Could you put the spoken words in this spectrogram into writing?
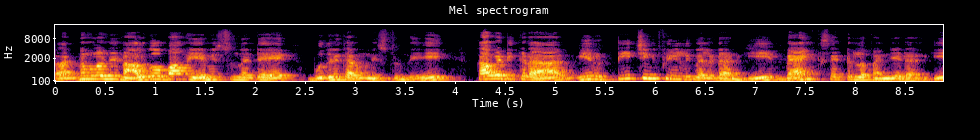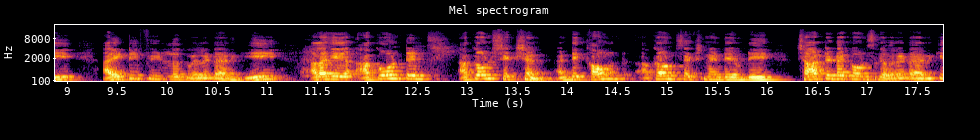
లగ్నంలోని నాలుగో భావం ఏమిస్తుందంటే బుధుని కర్మని ఇస్తుంది. కాబట్టి ఇక్కడ వీరు టీచింగ్ ఫీల్డ్కి వెళ్ళడానికి బ్యాంక్ సెక్టర్లో పనిచేయడానికి ఐటీ ఫీల్డ్లోకి వెళ్ళడానికి అలాగే అకౌంటెంట్ అకౌంట్ సెక్షన్ అంటే కౌంట్ అకౌంట్ సెక్షన్ అంటే ఏమిటి? చార్టెడ్ అకౌంట్స్గా వెళ్ళడానికి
